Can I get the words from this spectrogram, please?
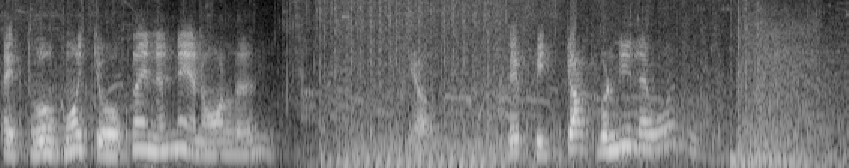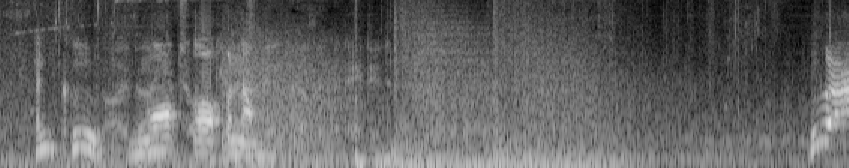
ไอ้ตัวหัวโจกนี่นั้นแน่นอนเลย เดี๋ยวได้ปิดจ็อบวันนี้เลยเว้ยฉันคืองอกกอกระหนำว้า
